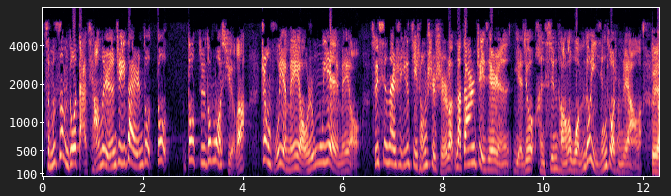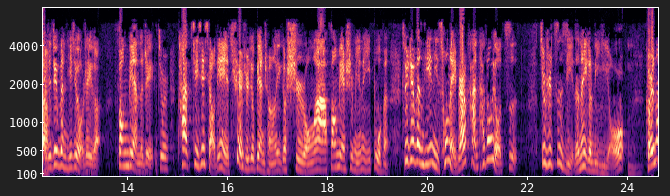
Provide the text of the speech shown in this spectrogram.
怎么这么多打墙的人，这一代人都都都这都默许了，政府也没有，是物业也没有，所以现在是一个既成事实了。那当然这些人也就很心疼了，我们都已经做成这样了，而且这问题就有这个。方便的这个，就是它这些小店也确实就变成了一个市容啊，方便市民的一部分。所以这问题你从哪边看，它都有自，就是自己的那个理由。嗯。可是呢，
